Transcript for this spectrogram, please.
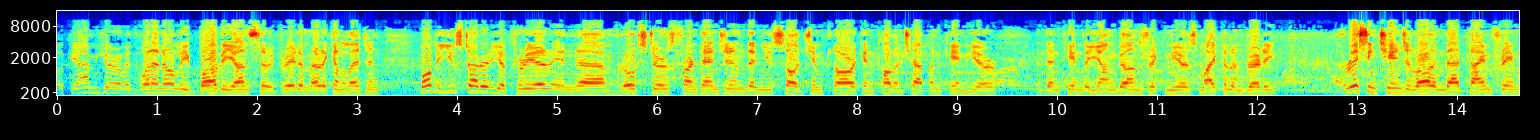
Okay, I'm here with one and only Bobby Unser, great American legend. Bobby, you started your career in um, Roadsters, front engine, then you saw Jim Clark and Colin Chapman came here, and then came the young guns, Rick Mears, Michael Andretti. Uh, racing changed a lot in that time frame.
